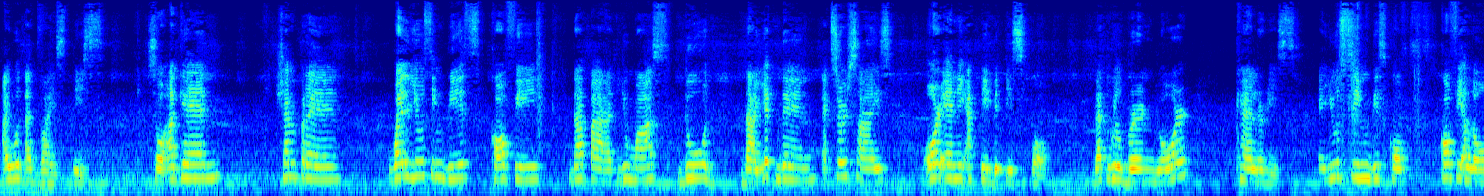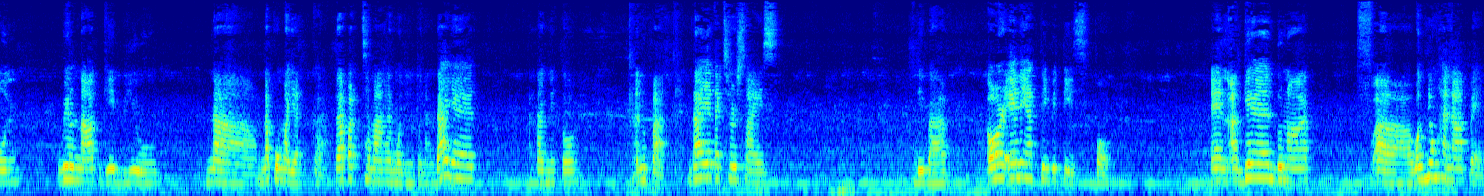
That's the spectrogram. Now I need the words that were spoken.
I would advise this. So, again, syempre, while using this coffee, dapat you must do diet din, exercise, or any activities po that will burn your calories. Using this cof- coffee alone will not give you na napumayat ka. Dapat samahan mo din to ng diet, tag nito, ano pa, diet exercise, 'di ba? or any activities po. And again, do not, uh, wag niyong hanapin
